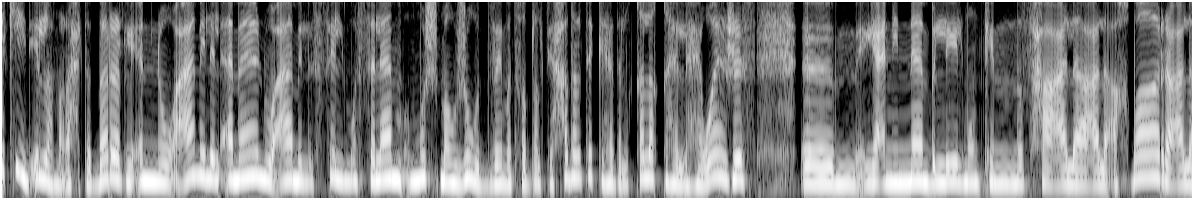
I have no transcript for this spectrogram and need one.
أكيد إلا ما راح تتضرر لأنه عامل الأمان وعامل السلم والسلام مش موجود زي ما تفضلتي حضرتك هذا القلق هالهواجس يعني ننام بالليل ممكن نصحى على على أخبار على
